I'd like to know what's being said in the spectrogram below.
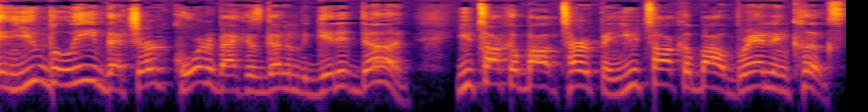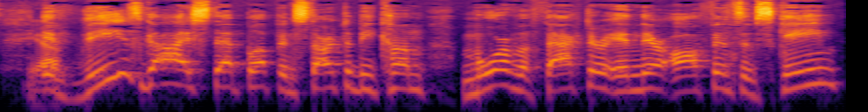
And you believe that your quarterback is going to get it done. You talk about Turpin, you talk about Brandin Cooks. If these guys step up and start to become more of a factor in their offensive scheme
